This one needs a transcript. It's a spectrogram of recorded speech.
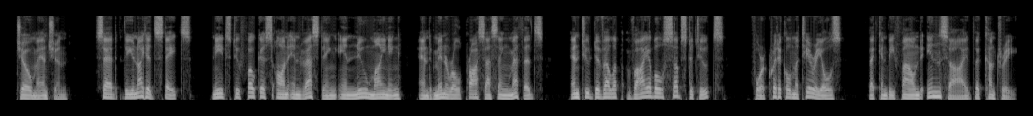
Joe Manchin said the United States needs to focus on investing in new mining and mineral processing methods and to develop viable substitutes for critical materials that can be found inside the country.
